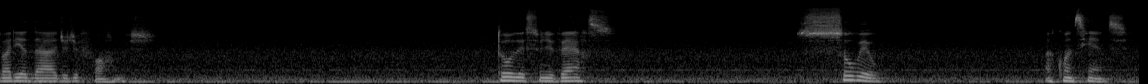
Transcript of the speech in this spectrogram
variedade de formas. Todo esse universo sou eu, a consciência.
